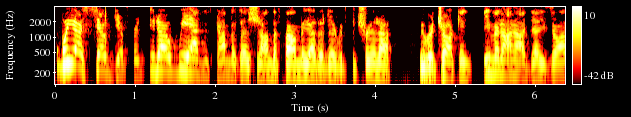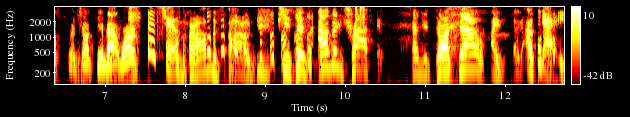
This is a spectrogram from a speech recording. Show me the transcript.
we are so different. You know, we had this conversation on the phone the other day with Katrina. We were talking, even on our days off, we're talking about work. That's true. We're on the phone. She says, I'm in traffic. Can you talk now? I said, okay.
